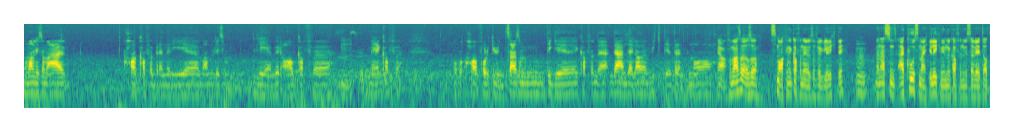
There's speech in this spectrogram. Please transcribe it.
når man liksom er har kaffebrenneri, eh, man liksom lever av kaffe, Mm. med kaffe og ha folk rundt seg som digger kaffe, det, det er en del av den viktige trenden nå. Ja, for meg så er det altså Smaken i kaffen er jo selvfølgelig viktig, Mm. men jeg, synes, jeg koser meg ikke like mye med kaffen hvis jeg vet at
